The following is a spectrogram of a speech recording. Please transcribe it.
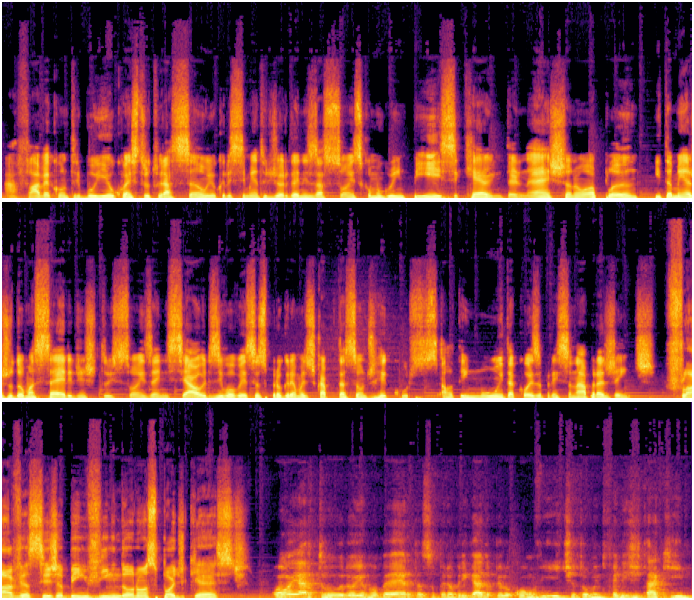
A Flávia contribuiu com a estruturação e o crescimento de organizações como Greenpeace, Care International, a Plan e também ajudou uma série de instituições a iniciar e desenvolver seus programas de captação de recursos. Ela tem muita coisa para ensinar para gente. Flávia, seja bem-vinda ao nosso podcast. Oi, Arthur. Oi, Roberta. Super obrigado pelo convite. Eu estou muito feliz de estar aqui.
